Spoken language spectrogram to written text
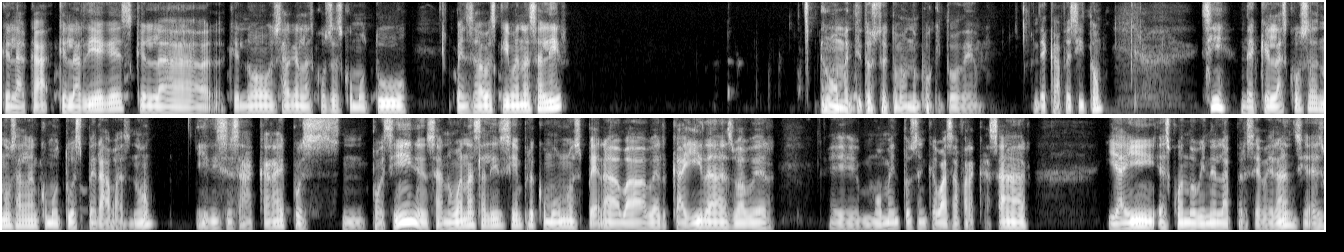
que la, que la riegues, que, la, que no salgan las cosas como tú pensabas que iban a salir. Un momentito estoy tomando un poquito de, de cafecito. Sí, de que las cosas no salgan como tú esperabas, ¿no? Y dices, ah, caray, pues, mm, pues sí, o sea, no van a salir siempre como uno espera, va a haber caídas, va a haber eh, momentos en que vas a fracasar, y ahí es cuando viene la perseverancia, es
